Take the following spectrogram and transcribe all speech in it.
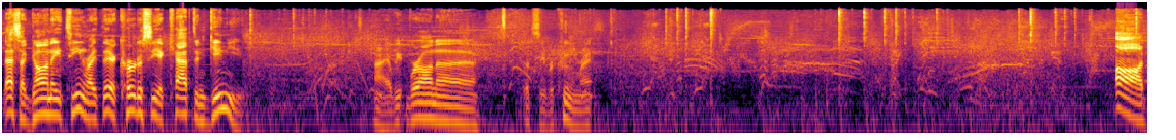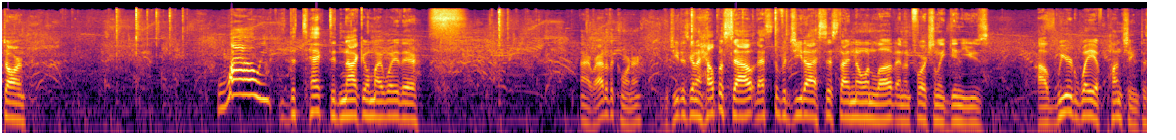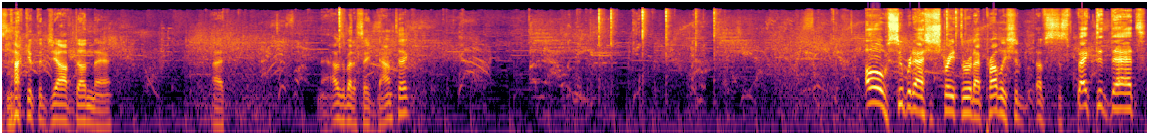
That's a gone 18 right there, courtesy of Captain Ginyu. All right, we, are on uh, let's see, Recoome, right? Aw, oh, darn. Wow, the tech did not go my way there. Alright, we're out of the corner. Vegeta's to help us out. That's the Vegeta assist I know and love. And unfortunately, Ginyu's uh, weird way of punching does not get the job done there. Uh, I was about to say down tech. Oh, super dash is straight through it. I probably should have suspected that.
